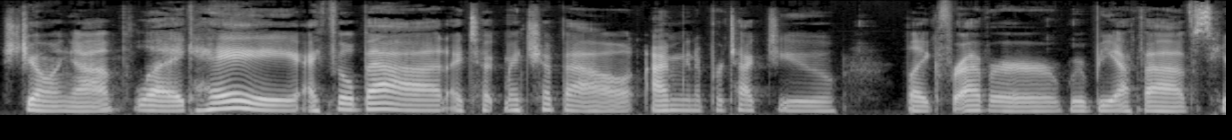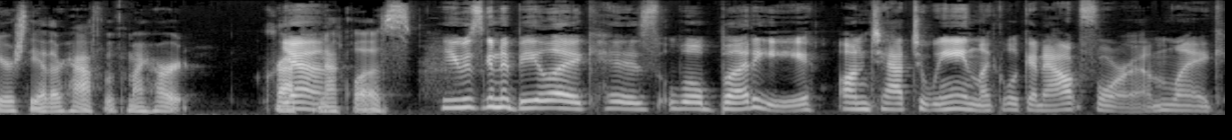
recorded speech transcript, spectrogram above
showing up, like, "Hey, I feel bad. I took my chip out. I'm gonna protect you, like forever. We're BFFs. Here's the other half of my heart craft Yeah. necklace." He was gonna be like his little buddy on Tatooine, like looking out for him. Like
